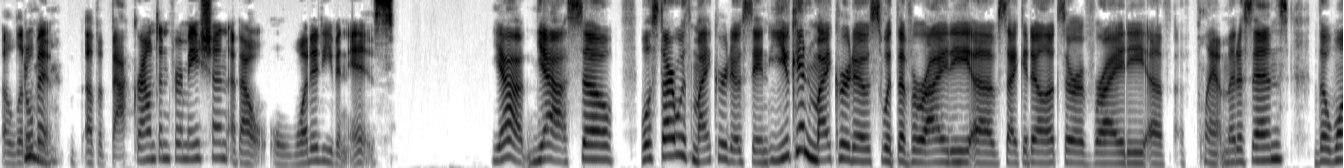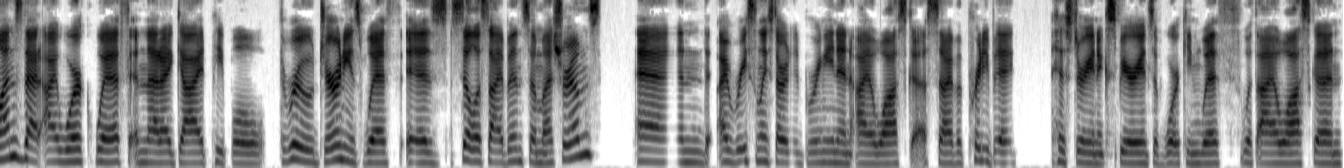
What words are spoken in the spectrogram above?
a little mm. bit of a background information about what it even is. Yeah, yeah. So we'll start with microdosing. You can microdose with a variety of psychedelics or a variety of, of, plant medicines. The ones that I work with and that I guide people through journeys with is psilocybin, so mushrooms. And I recently started bringing in ayahuasca. So I have a pretty big history and experience of working with with ayahuasca and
